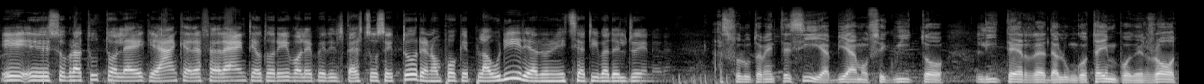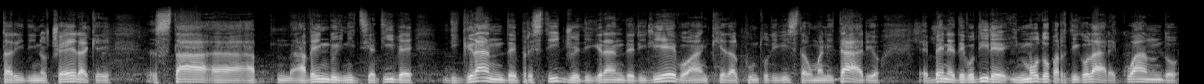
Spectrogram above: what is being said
e eh, soprattutto lei che è anche referente autorevole per il terzo settore non può che applaudire ad un'iniziativa del genere. Assolutamente sì, abbiamo seguito l'iter da lungo tempo del Rotary di Nocera che sta eh, avendo iniziative di grande prestigio e di grande rilievo anche dal punto di vista umanitario. Ebbene, devo dire in modo particolare quando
